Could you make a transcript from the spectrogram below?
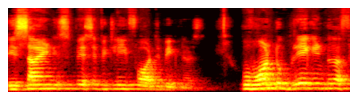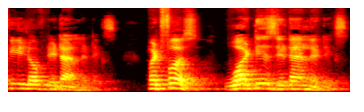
designed specifically for the beginners who want to break into the field of data analytics. But first, what is data analytics?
